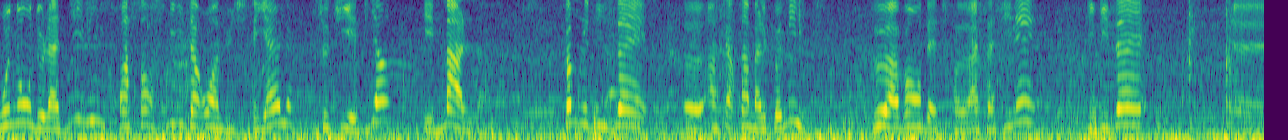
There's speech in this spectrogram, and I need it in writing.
au nom de la divine croissance militaro-industrielle ce qui est bien et mal. Comme le disait euh, un certain Malcolm X, peu avant d'être assassiné, il disait euh,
